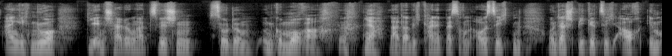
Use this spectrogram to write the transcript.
eigentlich nur die Entscheidung hat zwischen Sodom und Gomorra. ja, leider habe ich keine besseren Aussichten. Und das spiegelt sich auch im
